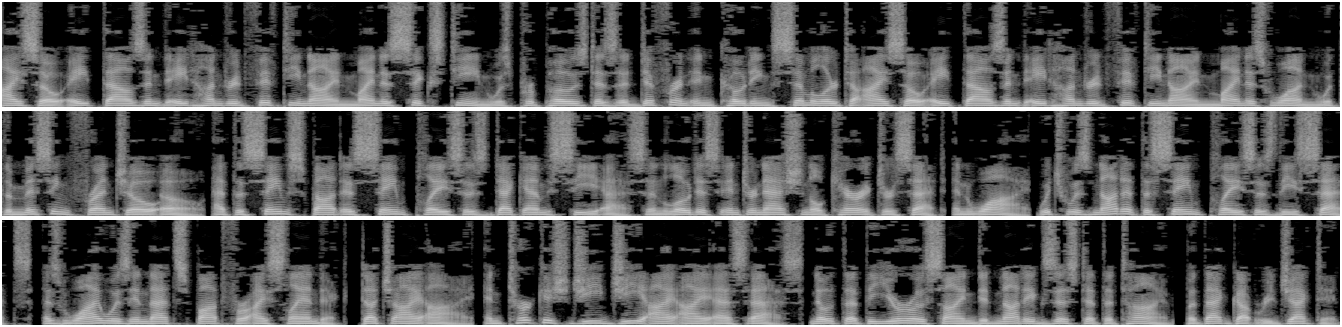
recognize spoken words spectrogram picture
ISO 8859-16 was proposed as a different encoding similar to ISO 8859-1 with the missing French OO at the same spot as same place as DEC MCS and Lotus International Character Set and Y which was not at the same place as these sets, as Y was in that spot for Icelandic, Dutch II, and Turkish GGIISS note that the euro sign did not exist at the time, but that got rejected.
